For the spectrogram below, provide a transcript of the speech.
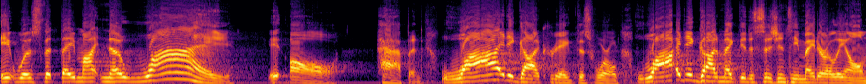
it was that they might know why it all happened? Why did God create this world? Why did God make the decisions he made early on?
